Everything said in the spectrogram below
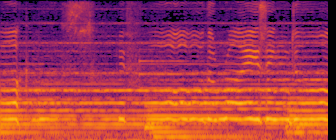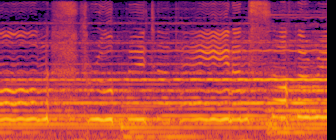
darkness before the rising dawn, through bitter pain and suffering.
